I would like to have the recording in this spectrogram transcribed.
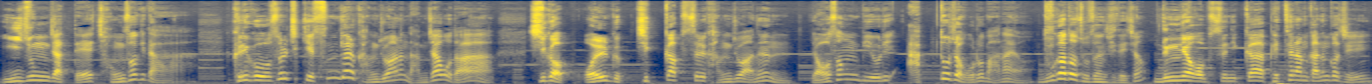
이중자 때의 정석이다. 그리고 솔직히 순결 강조하는 남자보다 직업, 월급, 집값을 강조하는 여성 비율이 압도적으로 많아요. 누가 더 조선시대죠? 능력 없으니까 베트남 가는 거지.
